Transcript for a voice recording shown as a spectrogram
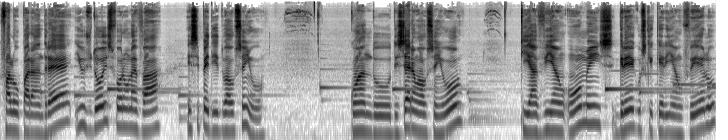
falou para André e os dois foram levar esse pedido ao Senhor. Quando disseram ao Senhor que haviam homens gregos que queriam vê-lo,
